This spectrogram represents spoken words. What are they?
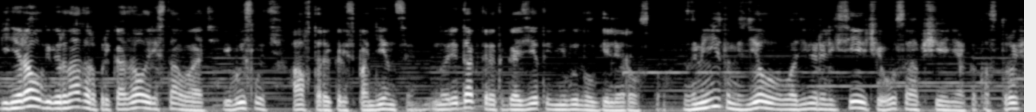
Генерал-губернатор приказал арестовать и выслать автора корреспонденции, но редактор этой газеты не выдал Гелеровского. Знаменитым сделал Владимир Алексеевич его сообщение о катастрофе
